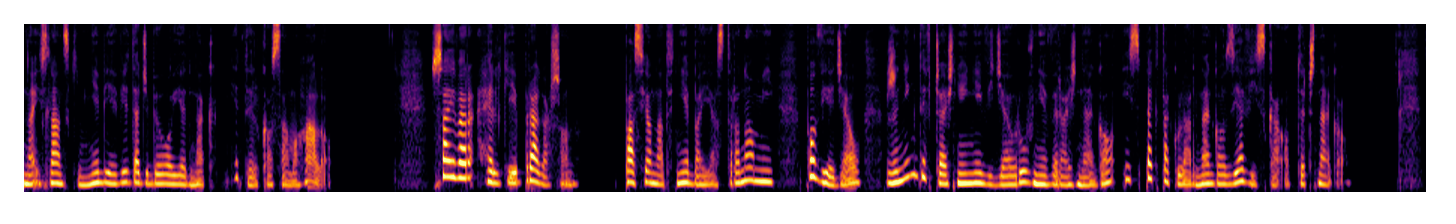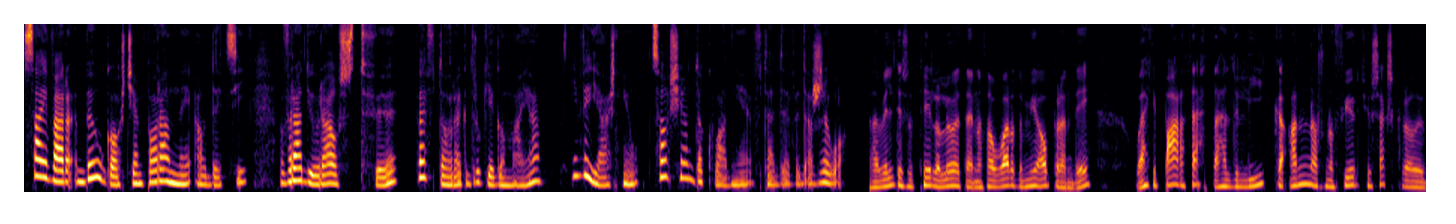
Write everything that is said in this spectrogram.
na islandzkim niebie widać było jednak nie tylko samo halo. Sajwar Helgi Bragason, pasjonat nieba i astronomii, powiedział, że nigdy wcześniej nie widział równie wyraźnego i spektakularnego zjawiska optycznego. Sajwar był gościem porannej audycji w Radiu Raus 2 we wtorek 2 maja i wyjaśnił, co się dokładnie wtedy wydarzyło. Það vildi svo til á lögadaginn að þá var þetta mjög ábrendi og ekki bara þetta heldur líka annar svona 46 gráðu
